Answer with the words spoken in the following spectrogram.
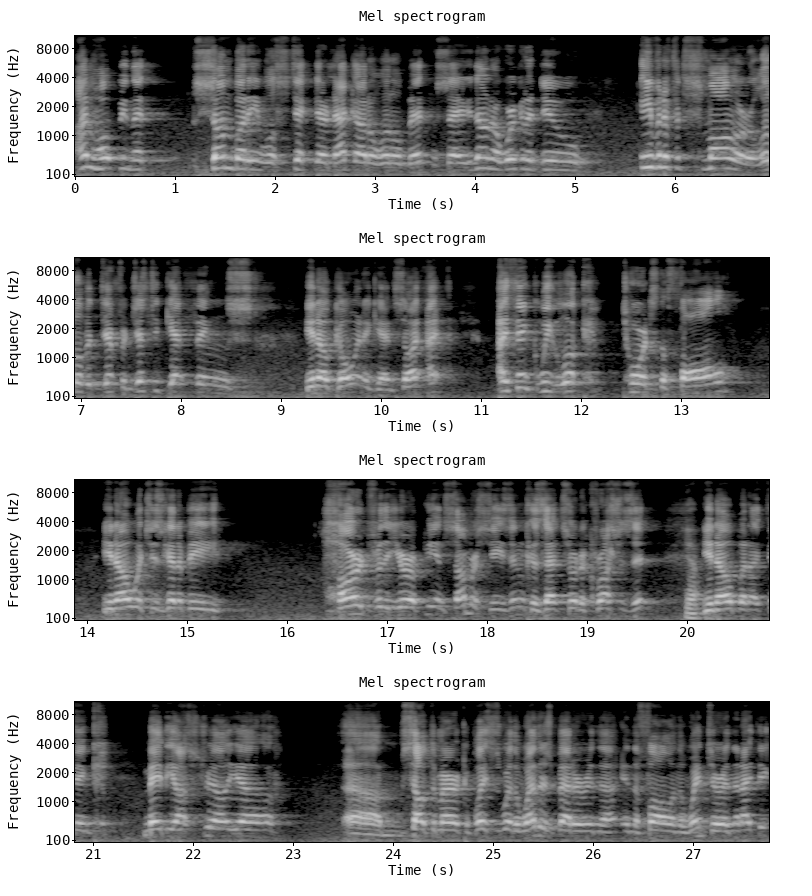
I'm hoping that somebody will stick their neck out a little bit and say, no, no, we're going to do, even if it's smaller, a little bit different, just to get things, you know, going again. So I, I I think we look towards the fall, you know, which is going to be hard for the European summer season because that sort of crushes it, yeah. you know. But I think maybe Australia, um, South America, places where the weather's better in the in the fall and the winter, and then I think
